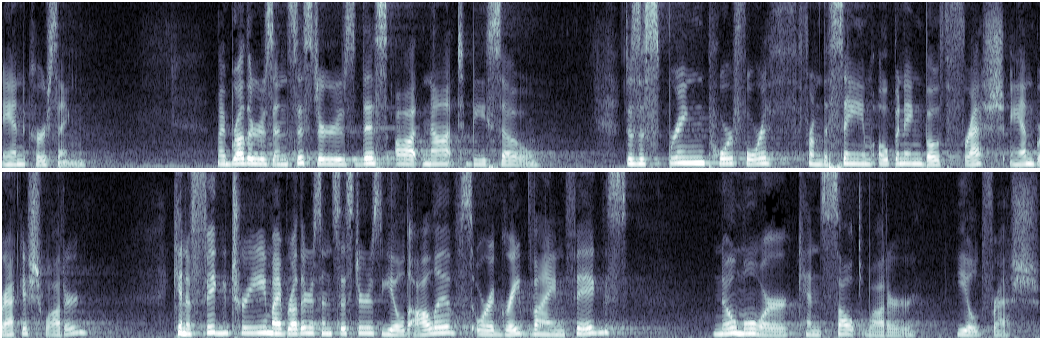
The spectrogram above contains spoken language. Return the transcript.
and cursing. My brothers and sisters, this ought not to be so. Does a spring pour forth from the same opening both fresh and brackish water? Can a fig tree, my brothers and sisters, yield olives or a grapevine figs? No more can salt water yield fresh.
